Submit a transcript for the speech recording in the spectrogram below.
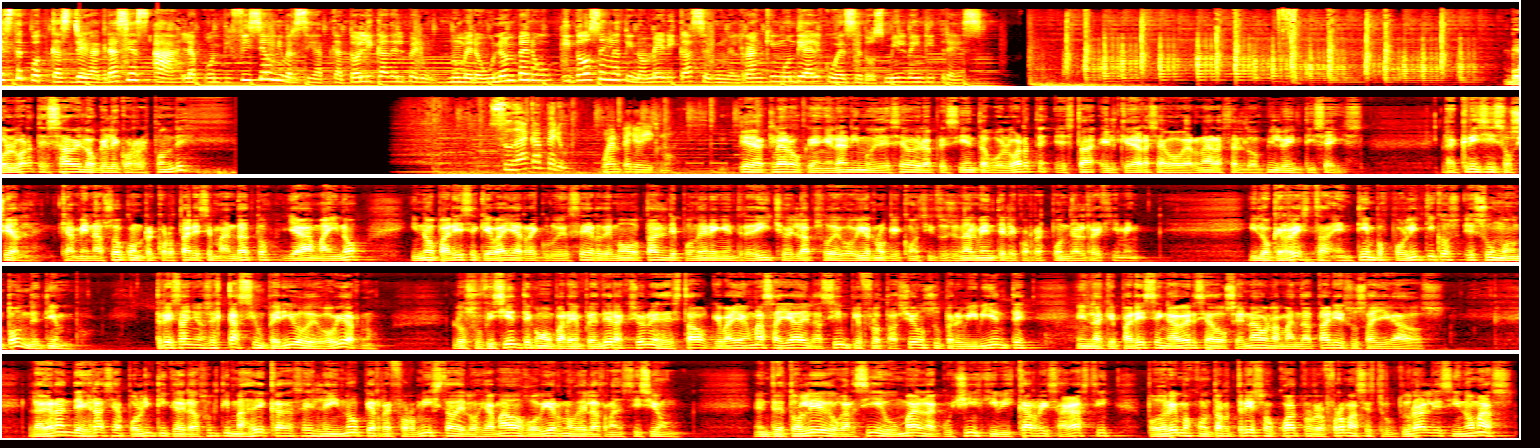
Este podcast llega gracias a la Pontificia Universidad Católica del Perú, número uno en Perú y dos en Latinoamérica según el ranking mundial QS 2023. ¿Boluarte sabe lo que le corresponde? Sudaca, Perú. Buen periodismo. Queda claro que en el ánimo y deseo de la presidenta Boluarte está el quedarse a gobernar hasta el 2026. La crisis social, que amenazó con recortar ese mandato, ya amainó y no parece que vaya a recrudecer de modo tal de poner en entredicho el lapso de gobierno que constitucionalmente le corresponde al régimen. Y lo que resta en tiempos políticos es un montón de tiempo. Tres años es casi un periodo de gobierno, lo suficiente como para emprender acciones de Estado que vayan más allá de la simple flotación superviviente en la que parecen haberse adocenado la mandataria y sus allegados. La gran desgracia política de las últimas décadas es la inopia reformista de los llamados gobiernos de la transición. Entre Toledo, García, Humala, Kuczynski, Vizcarra y Sagasti podremos contar tres o cuatro reformas estructurales y no más.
